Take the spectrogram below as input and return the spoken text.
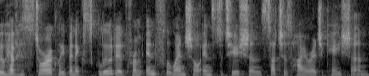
who have historically been excluded from influential institutions such as higher education.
